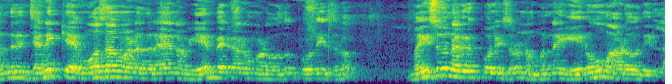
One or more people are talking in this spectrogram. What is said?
ಅಂದ್ರೆ ಜನಕ್ಕೆ ಮೋಸ ಮಾಡಿದ್ರೆ ನಾವು ಏನ್ ಬೇಕಾದ್ರೂ ಮಾಡಬಹುದು ಪೊಲೀಸರು, ಮೈಸೂರು ನಗರದ ಪೊಲೀಸರು ನಮ್ಮನ್ನ ಏನೂ ಮಾಡೋದಿಲ್ಲ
